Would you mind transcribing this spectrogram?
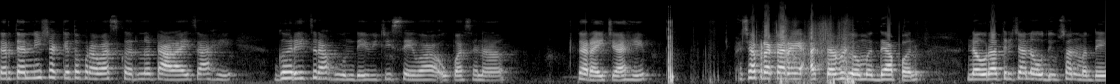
तर त्यांनी शक्यतो प्रवास करणं टाळायचं आहे. घरीच राहून देवीची सेवा उपासना करायची आहे. अशा प्रकारे आजच्या व्हिडिओमध्ये आपण नवरात्रीच्या नऊ दिवसांमध्ये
